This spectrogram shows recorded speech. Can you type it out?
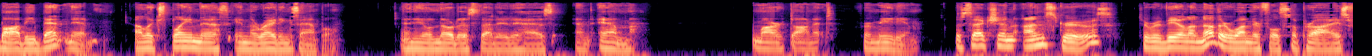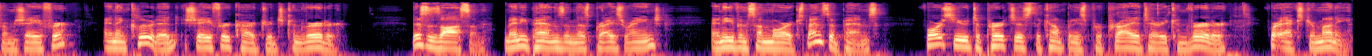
Bobby Bent nib. I'll explain this in the writing sample. And you'll notice that it has an M marked on it for medium. The section unscrews to reveal another wonderful surprise from Sheaffer an included Sheaffer cartridge converter. This is awesome. Many pens in this price range, and even some more expensive pens, force you to purchase the company's proprietary converter for extra money.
